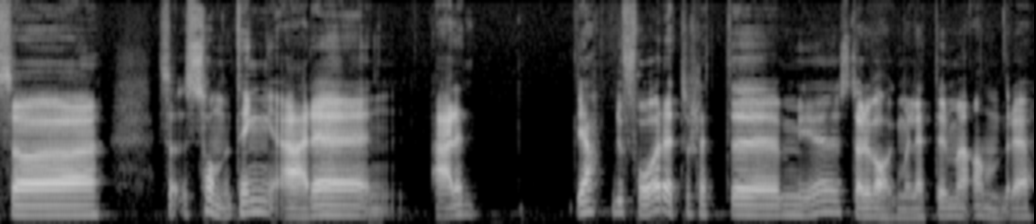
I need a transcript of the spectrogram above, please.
så, så sånne ting er det, er det Ja, du får rett og slett eh, mye større valgmuligheter med andre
